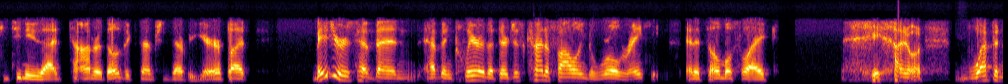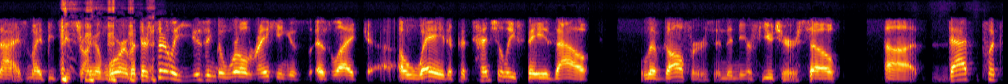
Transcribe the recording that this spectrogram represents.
continue that to honor those exemptions every year. But majors have been have been clear that they're just kind of following the world rankings, and it's almost like I don't weaponize might be too strong of a word, but they're certainly using the world ranking as, as like a way to potentially phase out LIV golfers in the near future. So uh, that puts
